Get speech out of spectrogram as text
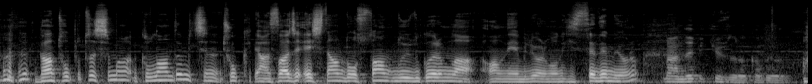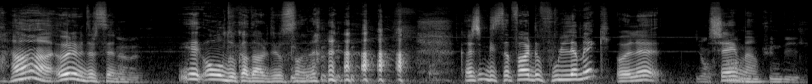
ben toplu taşıma kullandığım için çok yani sadece eşten dosttan duyduklarımla anlayabiliyorum onu hissedemiyorum. Ben de hep 200 lira kalıyorum. Ha öyle midir senin? Evet. E, Olduğu kadar diyorsun hani. Kardeşim bir seferde fulllemek öyle Yok Şey şu an mi? mümkün değil.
